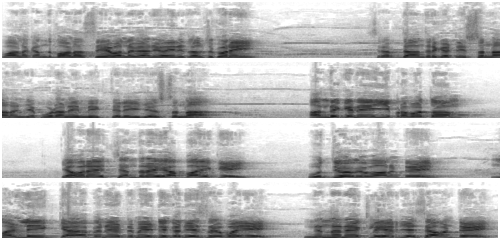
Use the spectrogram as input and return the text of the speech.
వాళ్ళకంద వాళ్ళ సేవలు కానీ అవన్నీ తలుచుకొని శ్రద్ధాంజలి ఘటిస్తున్నానని చెప్పి కూడా నేను మీకు తెలియజేస్తున్నా. అందుకనే ఈ ప్రభుత్వం ఎవరైతే చంద్రయ్య అబ్బాయికి ఉద్యోగం ఇవ్వాలంటే మళ్ళీ క్యాబినెట్ మీటింగ్ తీసుకుపోయి నిన్ననే క్లియర్ చేశామంటే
